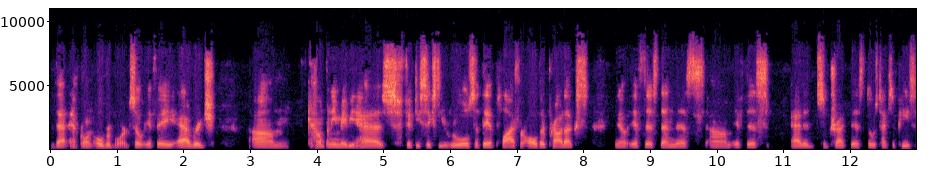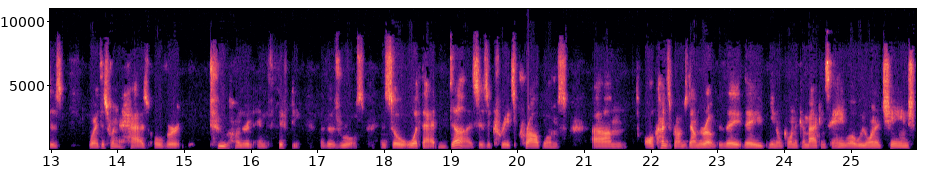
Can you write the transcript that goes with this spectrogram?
that have gone overboard. So if a average um, company maybe has 50, 60 rules that they apply for all their products, you know, if this, then this, um, if this added, subtract this, those types of pieces, where this one has over 250 of those rules. And so what that does is it creates problems, um, all kinds of problems down the road. They, they, you know, want to come back and say, hey, well, we want to change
